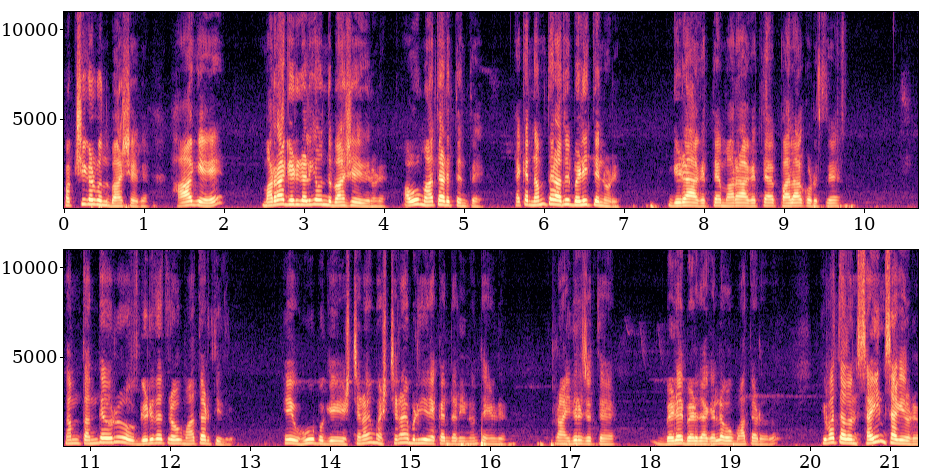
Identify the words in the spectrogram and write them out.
ಪಕ್ಷಿಗಳಿಗೊಂದು ಭಾಷೆ ಇದೆ. ಹಾಗೆ ಮರ ಗಿಡಗಳಿಗೆ ಒಂದು ಭಾಷೆ ಇದೆ ನೋಡಿ. ಅವು ಮಾತಾಡುತ್ತಂತೆ. ಯಾಕಂದ್ರೆ ನಮ್ಮ ಥರ ಅದು ಬೆಳೀತೆ ನೋಡಿ. ಗಿಡ ಆಗುತ್ತೆ, ಮರ ಆಗುತ್ತೆ, ಫಲ ಕೊಡುತ್ತೆ. ನಮ್ಮ ತಂದೆಯವರು ಗಿಡದ ಹತ್ರ ಹೋಗಿ ಮಾತಾಡ್ತಿದ್ರು. ಏ, ಹೂ ಬಗ್ಗೆ ಎಷ್ಟು ಚೆನ್ನಾಗಿ, ಅಷ್ಟು ಚೆನ್ನಾಗಿ ಬೆಳೆದಿದೆ ಯಾಕಂತ ನೀನು ಅಂತ ಹೇಳಿ. ಪ್ರಾ ಇದ್ರ ಜೊತೆ ಬೆಳೆ ಬೆಳೆದಾಗೆಲ್ಲ ಹೋಗಿ ಮಾತಾಡೋರು. ಇವತ್ತು ಅದೊಂದು ಸೈನ್ಸ್ ಆಗಿದೆ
